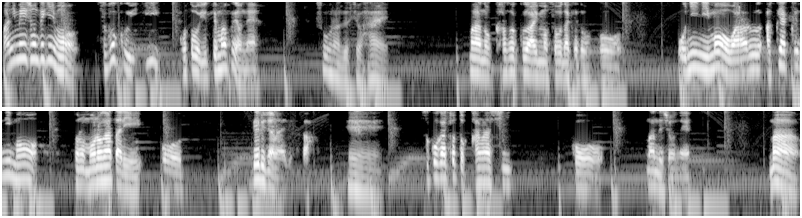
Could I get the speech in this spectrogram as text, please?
アニメーション的にもすごくいいことを言ってますよね。そうなんですよ、はい。まああの、家族愛もそうだけど、こう、鬼にも悪、悪役にも、その物語を出るじゃないですか。えそこがちょっと悲しい、こう、なんでしょうね。まあ、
